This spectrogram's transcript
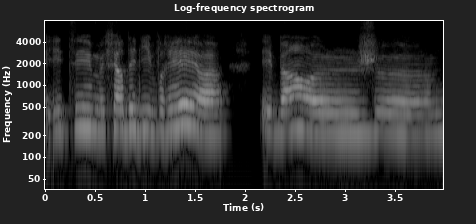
été me faire délivrer, et eh ben je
